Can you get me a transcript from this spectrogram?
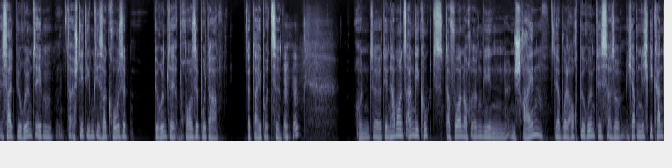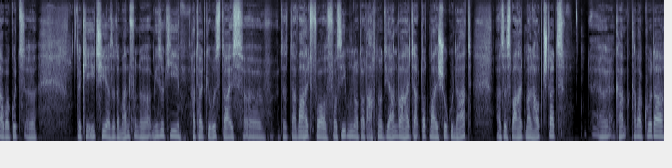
ist halt berühmt eben, da steht eben dieser große, berühmte Bronze-Buddha, der Daibutze. Mhm. Und äh, den haben wir uns angeguckt. Davor noch irgendwie ein, ein, Schrein, der wohl auch berühmt ist. Also ich habe ihn nicht gekannt, aber gut, äh, der Keiichi, also der Mann von der Mizuki, hat halt gewusst, da ist, äh, da, da, war halt vor, vor 700 oder 800 Jahren war halt dort mal Shogunat. Also es war halt mal Hauptstadt äh, Kamakura.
